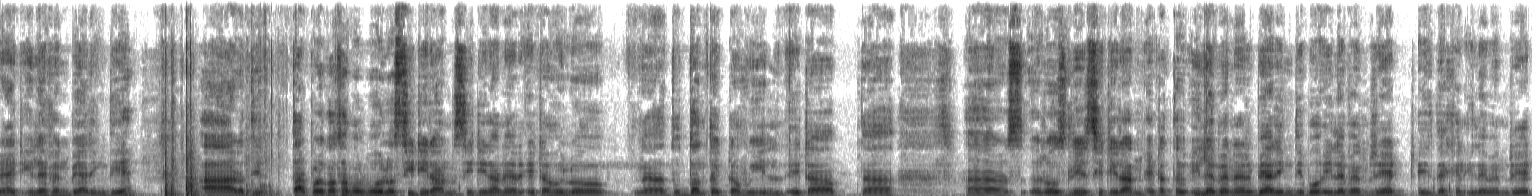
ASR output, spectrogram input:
রেড ইলেভেন বেয়ারিং দিয়ে। আর তারপরে কথা বলব হলো সিটি রান সিটি রানের এটা হলো দুর্দান্ত একটা হুইল। এটা রোজলির সিটি রান এটাতে ইলেভেনের বেয়ারিং দিব। ইলেভেন রেড এই দেখেন ইলেভেন রেড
